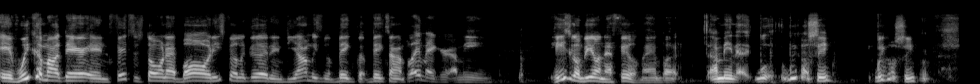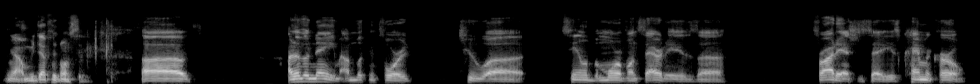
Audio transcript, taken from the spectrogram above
if we come out there and Fitz is throwing that ball and he's feeling good, and Dyami's a big, big time playmaker, I mean, he's gonna be on that field, man. But I mean, we we gonna see. We gonna see. Yeah, we definitely gonna see. Uh, another name I'm looking forward to uh, seeing a little bit more of on Saturday is uh, Friday, I should say, is Kamren Curl.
